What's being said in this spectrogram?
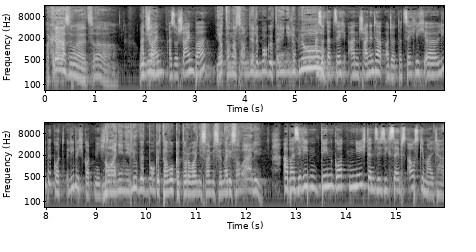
оказывается, вот я, Anscheinend, also scheinbar. Also tatsächlich, anscheinend, also tatsächlich äh, liebe Gott, liebe ich Gott nicht. Aber sie lieben den Gott nicht, den sie sich selbst ausgemalt haben.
